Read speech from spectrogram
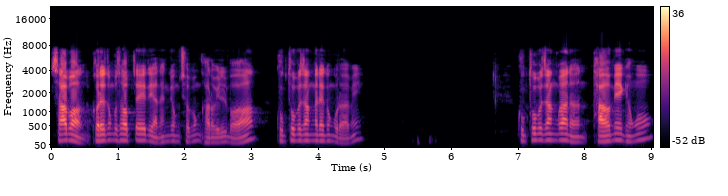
4번 거래정보 사업자에 대한 행정처분 가로 1번 국토부 장관의 동그라미 국토부 장관은 다음의 경우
